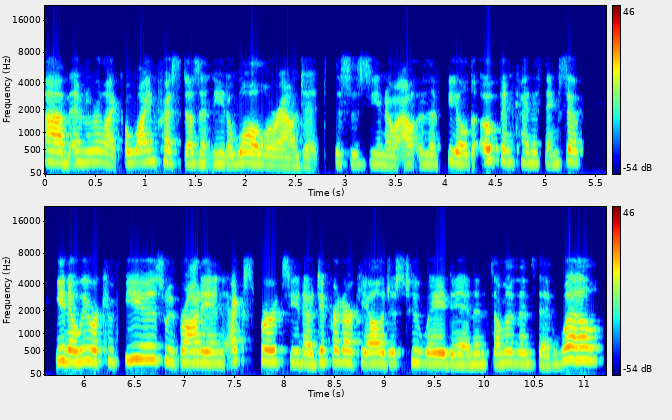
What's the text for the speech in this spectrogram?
um, and we were like, a wine press doesn't need a wall around it. This is, you know, out in the field, open kind of thing. So, you know, we were confused. We brought in experts, you know, different archaeologists who weighed in, and some of them said, well,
